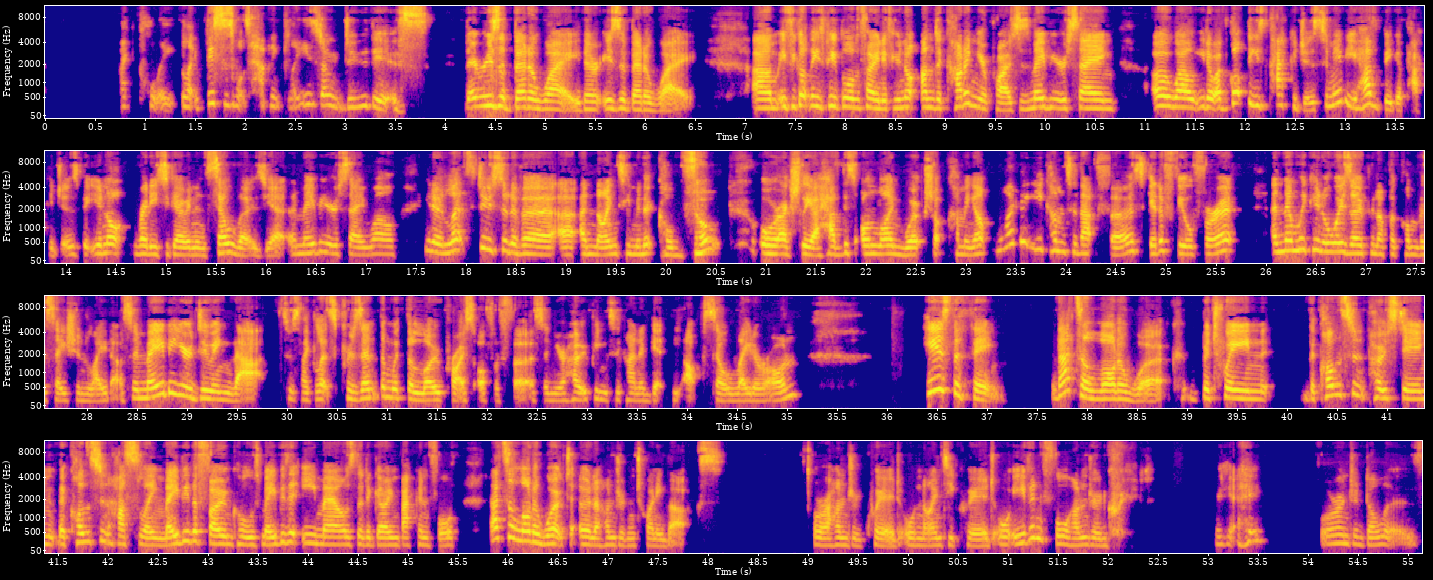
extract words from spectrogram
like, please, like this is what's happening. Please don't do this. There is a better way. There is a better way. Um, if you've got these people on the phone, if you're not undercutting your prices, maybe you're saying, oh well you know i've got these packages so maybe you have bigger packages but you're not ready to go in and sell those yet. And maybe you're saying well you know let's do sort of a, a 90 minute consult or actually i have this online workshop coming up. Why don't you come to that first get a feel for it and then we can always open up a conversation later. So maybe you're doing that. So it's like let's present them with the low price offer first and you're hoping to kind of get the upsell later on. Here's the thing. That's a lot of work between the constant posting, the constant hustling, maybe the phone calls, maybe the emails that are going back and forth, that's a lot of work to earn 120 bucks or 100 quid or 90 quid or even 400 quid. Okay, $400.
